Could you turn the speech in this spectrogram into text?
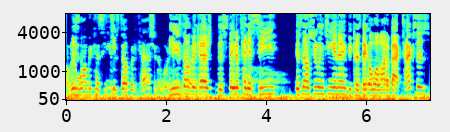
I mean, well, because he was dumping cash in it. wasn't? He's dumping cash. The state of Tennessee is now suing TNA because they owe a lot of back taxes.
